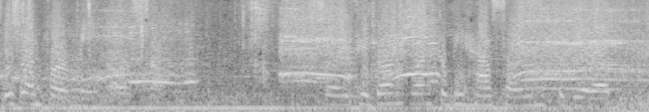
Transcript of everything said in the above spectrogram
This one for me also. So if you don't want to be hassled, you need to be ready.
